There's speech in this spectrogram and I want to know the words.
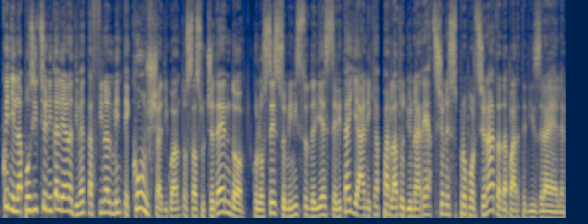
Quindi la posizione italiana diventa finalmente conscia di quanto sta succedendo, con lo stesso ministro degli esteri italiani che ha parlato di una reazione sproporzionata da parte di Israele.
